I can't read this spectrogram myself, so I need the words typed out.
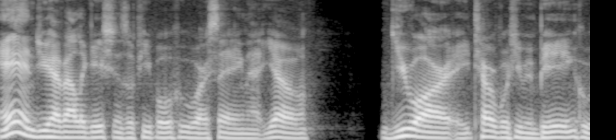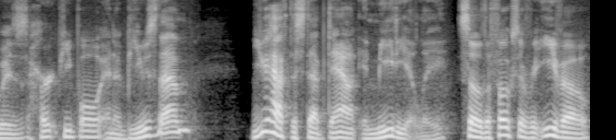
and you have allegations of people who are saying that yo you are a terrible human being who has hurt people and abused them you have to step down immediately. So the folks over Evo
